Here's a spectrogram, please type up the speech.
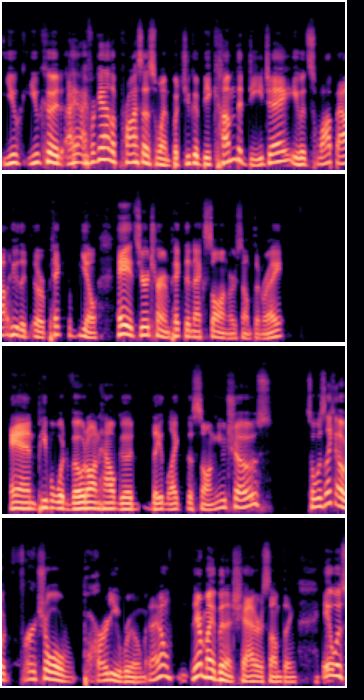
you you could I, I forget how the process went, but you could become the DJ. You would swap out who the or pick you know, hey, it's your turn, pick the next song or something, right? And people would vote on how good they liked the song you chose. So it was like a virtual party room, and I don't. There might have been a chat or something. It was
